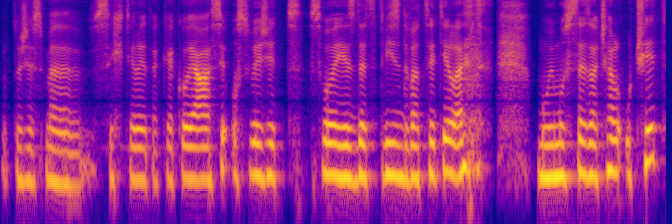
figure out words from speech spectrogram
protože jsme si chtěli tak jako já si osvěžit svoje jezdectví z 20 let. Můj muž se začal učit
